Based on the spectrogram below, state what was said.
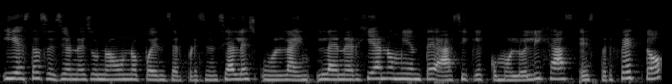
Y estas sesiones uno a uno pueden ser presenciales o online. La energía no miente, así que como lo elijas es perfecto.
